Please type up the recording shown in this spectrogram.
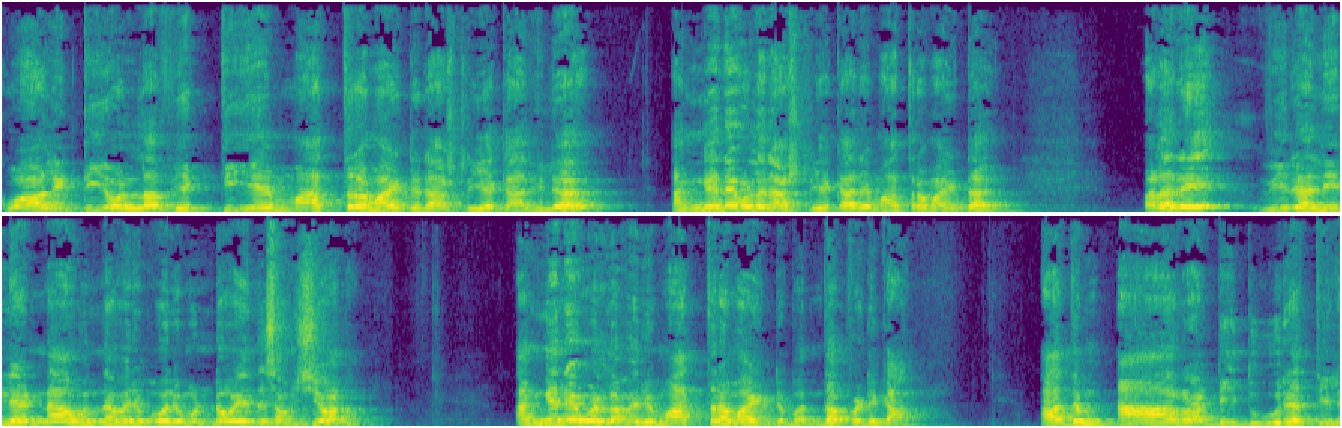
ക്വാളിറ്റിയുള്ള വ്യക്തിയെ മാത്രമായിട്ട് രാഷ്ട്രീയക്കാരിൽ അങ്ങനെയുള്ള രാഷ്ട്രീയക്കാരെ മാത്രമായിട്ട് വളരെ വിരലിലെണ്ണാവുന്നവർ പോലും ഉണ്ടോ എന്ന് സംശയമാണ്. അങ്ങനെയുള്ളവർ മാത്രമായിട്ട് ബന്ധപ്പെടുക. അതും ആറടി ദൂരത്തിൽ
